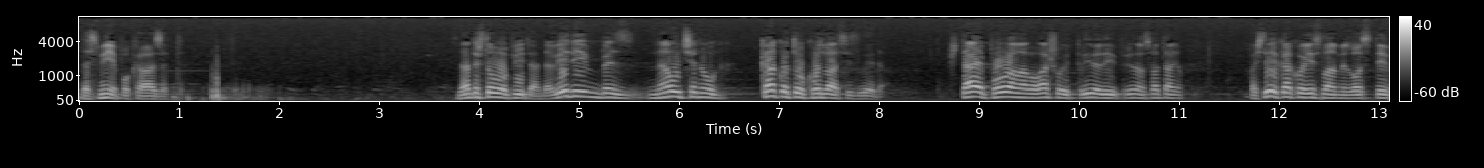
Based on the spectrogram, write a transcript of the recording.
da smije pokazati znate što ovo pitam da vidim bez naučenog kako to kod vas izgleda šta je po vama po vašoj prirodi i prirodnom shvatanju pa ćete vidjeti kako je islam milostiv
